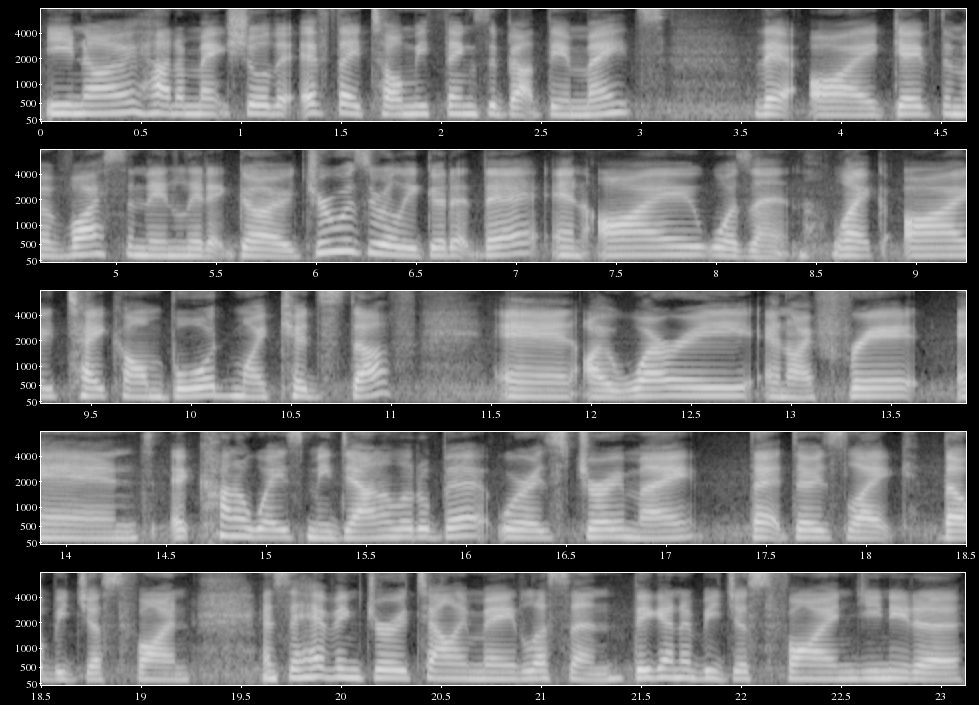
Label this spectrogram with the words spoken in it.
you know, how to make sure that if they told me things about their mates, that I gave them advice and then let it go. Drew was really good at that, and I wasn't. Like, I take on board my kids' stuff and I worry and I fret, and it kind of weighs me down a little bit. Whereas Drew, mate, that dude's like, they'll be just fine. And so having Drew telling me, listen, they're going to be just fine, you need to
